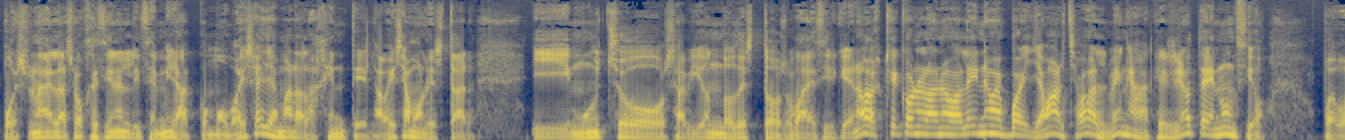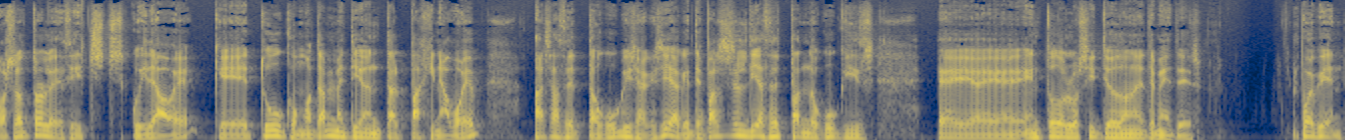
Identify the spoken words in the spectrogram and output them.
pues una de las objeciones le dice, mira, como vais a llamar a la gente, la vais a molestar y mucho sabiondo de estos va a decir que no, es que con la nueva ley no me puedes llamar, chaval, venga, que si no te denuncio. Pues vosotros le decís, cuidado, eh, que tú como te has metido en tal página web, has aceptado cookies, a que sí, a que te pases el día aceptando cookies eh, en todos los sitios donde te metes. Pues bien,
